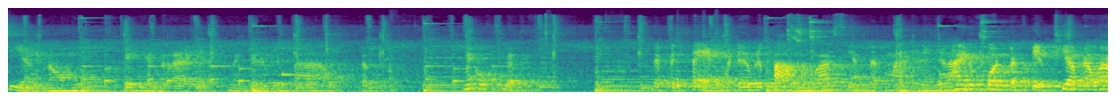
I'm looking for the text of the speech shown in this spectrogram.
เสียงน้องเป็นอย่างไรเหมือนเดิมหรือเปล่าแบบไม่โอเแบบแบบแปลกๆเหมือนเดิมหรือเปล่าหรือว่าเสียงแบบใหม่อะไรเงี้ยให้ทุกคนแบบเปรียบเทียบนะว่า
